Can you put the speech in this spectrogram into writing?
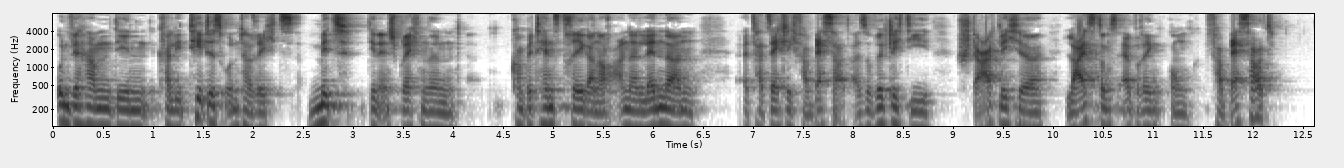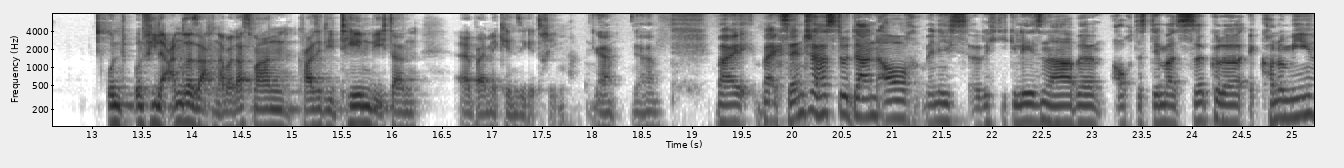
Und wir haben den Qualität des Unterrichts mit den entsprechenden Kompetenzträgern auch anderen Ländern äh, tatsächlich verbessert. Also wirklich die staatliche Leistungserbringung verbessert und, und viele andere Sachen. Aber das waren quasi die Themen, die ich dann äh, bei McKinsey getrieben. Ja, ja. Bei, bei Accenture hast du dann auch, wenn ich es richtig gelesen habe, auch das Thema Circular Economy,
